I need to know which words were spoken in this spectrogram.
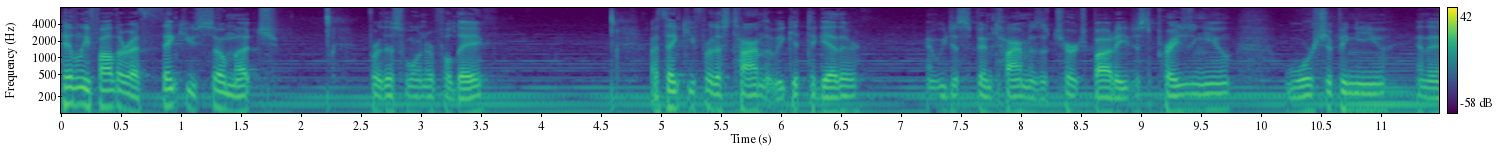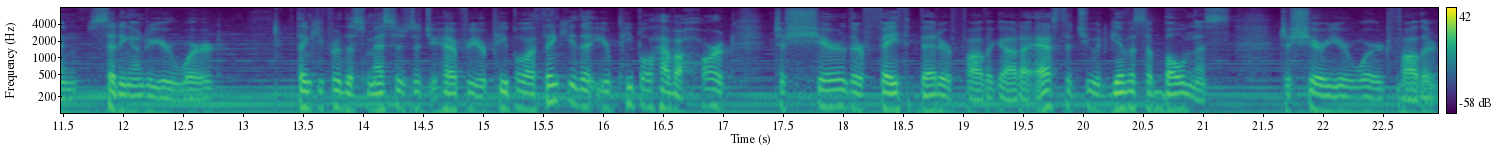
Heavenly Father, I thank you so much for this wonderful day. I thank you for this time that we get together and we just spend time as a church body just praising you, worshiping you, and then sitting under your word. Thank you for this message that you have for your people. I thank you that your people have a heart to share their faith better, Father God. I ask that you would give us a boldness to share your word, Father.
